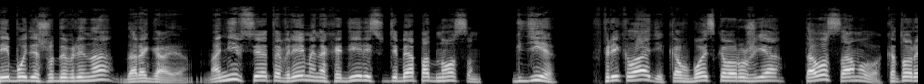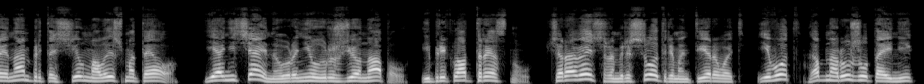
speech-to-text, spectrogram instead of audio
Ты будешь удивлена, дорогая. Они все это время находились у тебя под носом. Где? В прикладе ковбойского ружья. Того самого, которое нам притащил малыш Матео. Я нечаянно уронил ружье на пол, и приклад треснул. Вчера вечером решил отремонтировать, и вот обнаружил тайник.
